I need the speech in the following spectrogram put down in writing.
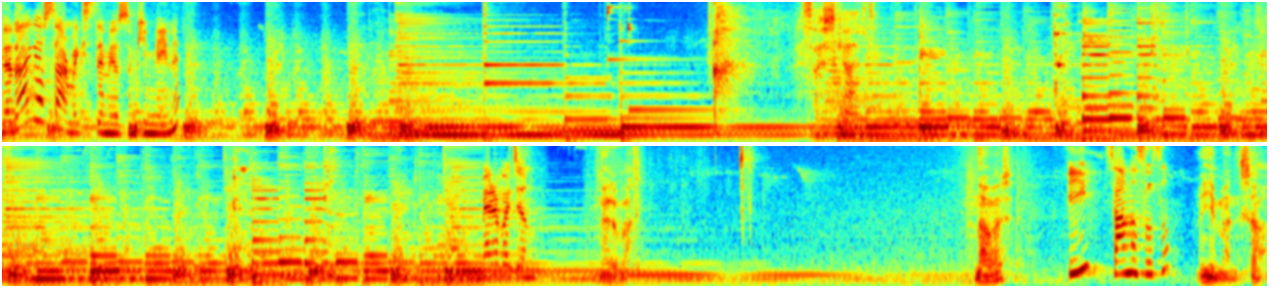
Neden göstermek istemiyorsun kimliğini? Ne haber? İyi. Sen nasılsın? İyiyim ben de sağ ol.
